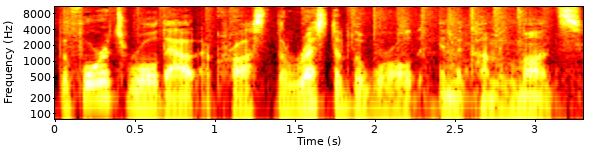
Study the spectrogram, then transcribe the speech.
before it's rolled out across the rest of the world in the coming months.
